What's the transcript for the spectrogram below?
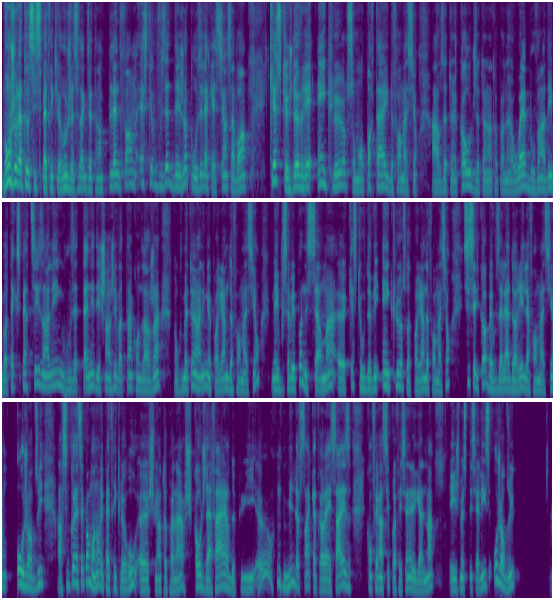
Bonjour à tous, ici Patrick Leroux. Je sais que vous êtes en pleine forme. Est-ce que vous êtes déjà posé la question à savoir qu'est-ce que je devrais inclure sur mon portail de formation? Alors, vous êtes un coach, vous êtes un entrepreneur web, vous vendez votre expertise en ligne, vous êtes tanné d'échanger votre temps contre de l'argent. Donc, vous mettez en ligne un programme de formation, mais vous ne savez pas nécessairement euh, qu'est-ce que vous devez inclure sur votre programme de formation. Si c'est le cas, ben, vous allez adorer la formation aujourd'hui. Alors, si vous ne connaissez pas, mon nom est Patrick Leroux. Euh, je suis entrepreneur, je suis coach d'affaires depuis 1996, euh, conférencier professionnel également. Et je me spécialise aujourd'hui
